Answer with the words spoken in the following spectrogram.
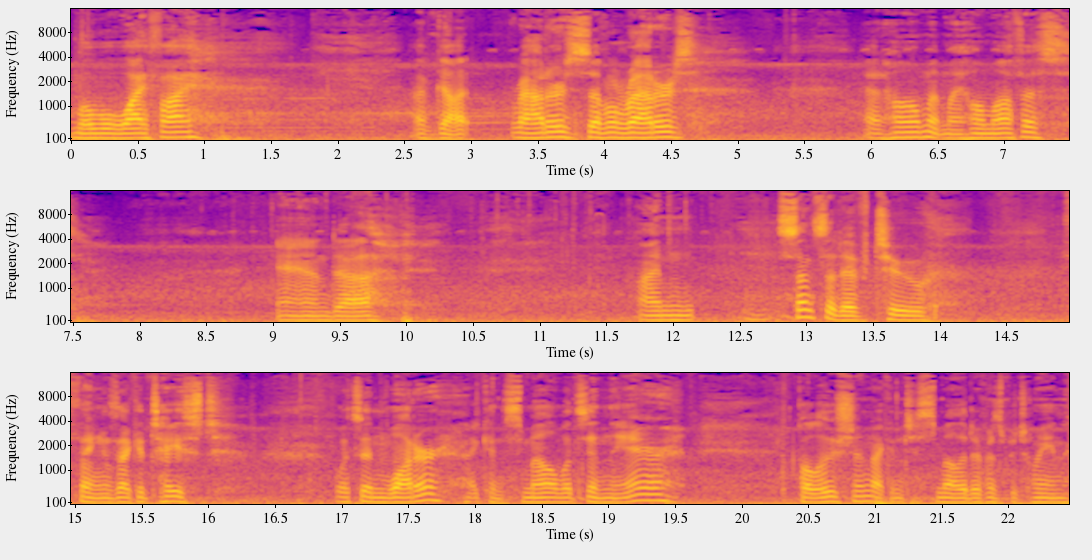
mobile Wi Fi. I've got routers, several routers at home at my home office, and uh, I'm sensitive to things. I could taste what's in water, I can smell what's in the air, pollution, I can smell the difference between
